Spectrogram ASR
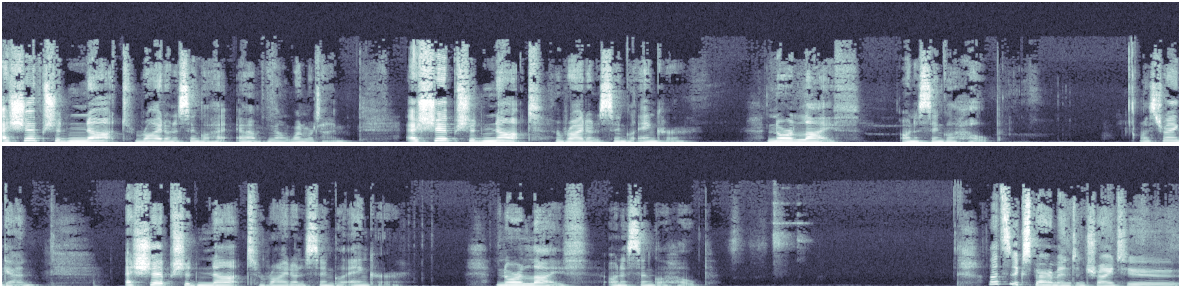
A ship should not ride on a single. Uh, no, one more time. A ship should not ride on a single anchor, nor life on a single hope. Let's try again. A ship should not ride on a single anchor, nor life on a single hope let's experiment and try to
